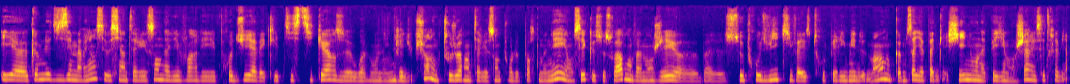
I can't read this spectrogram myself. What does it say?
Et euh, comme le disait Marion, c'est aussi intéressant d'aller voir les produits avec les petits stickers euh, où on a une réduction, donc toujours intéressant pour le porte-monnaie. Et on sait que ce soir, on va manger euh, bah, ce produit qui va être périmé demain. Donc comme ça, il n'y a pas de gâchis. Nous, on a payé moins cher et c'est très bien.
